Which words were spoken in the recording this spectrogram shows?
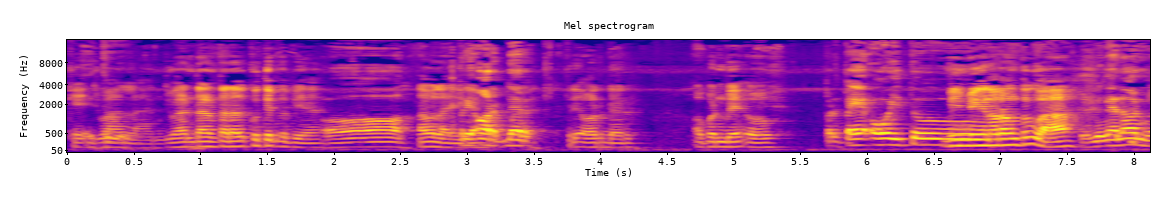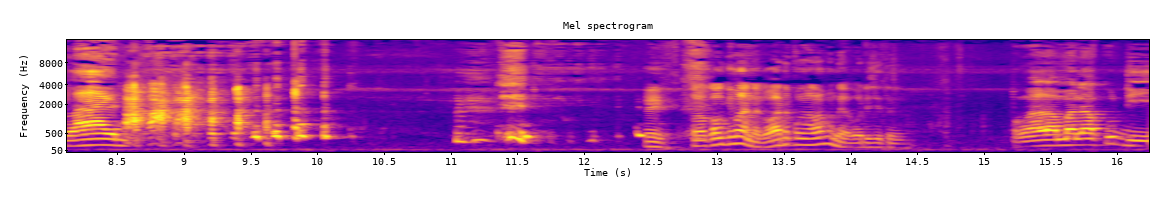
Kayak jualan, jualan dalam tanda kutip tapi ya. Oh, Tahu lah ya. kan? pre-order. Pre-order, open BO, Per PO itu. bimbingan orang tua. Bimbingan online. Eh, kalau kau gimana? Kau ada pengalaman nggak kau di situ? Pengalaman aku di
